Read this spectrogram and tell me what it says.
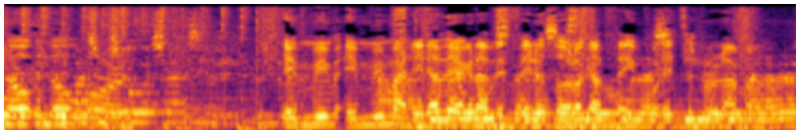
No, no cosas. Es mi, es mi manera de agradeceros todo lo que hacéis por este programa.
